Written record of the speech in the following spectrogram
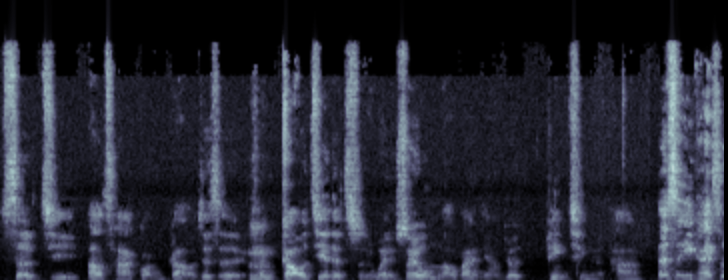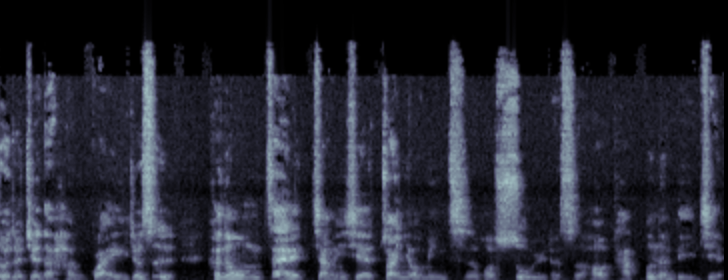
设计、奥差广告，就是很高阶的职位，所以我们老板娘就聘请了他。但是一开始我就觉得很怪异，就是。可能我们在讲一些专有名词或术语的时候，他不能理解。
